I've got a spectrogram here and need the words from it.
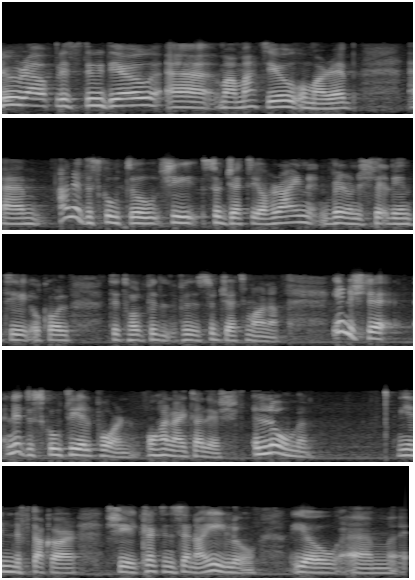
Lura fl-istudio ma' Matthew u ma' Reb. Ħa niddiskutu xi suġġetti oħrajn, veru nixtieq li inti wkoll tidħol fis-suġġett magħna. Jien nixtieq niddiskuti l-porn u ħa ngħid għaliex. Illum jien niftakar xi tletin sena ilu jew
